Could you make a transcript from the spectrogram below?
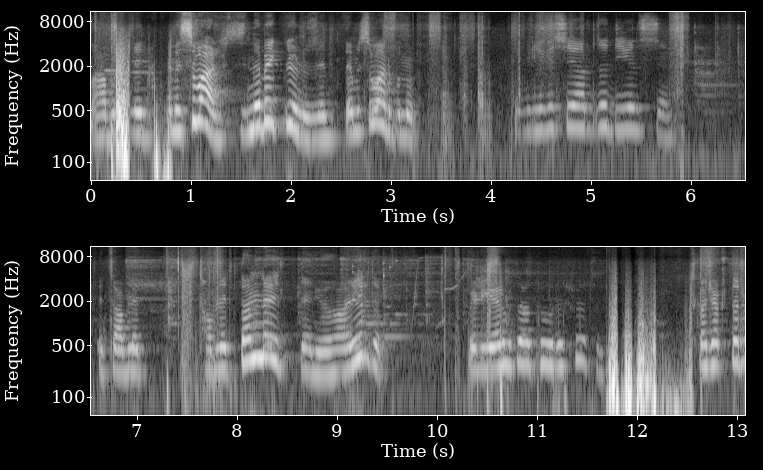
Daha bunun editlemesi var. Siz ne bekliyorsunuz? Editlemesi var bunun. Bilgisayarda değilsin. E tablet tabletten de editleniyor. Hayırdır? Böyle yarım saat uğraşıyorsun. Çıkacakları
